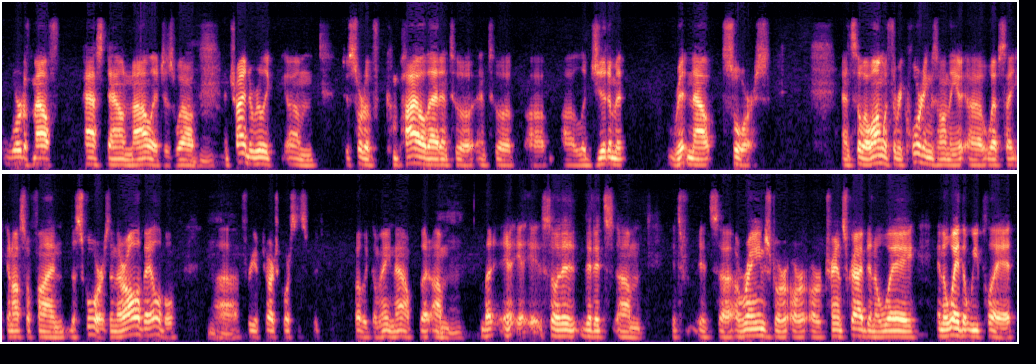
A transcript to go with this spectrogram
word of mouth passed down knowledge as well, mm-hmm. and trying to really um, just sort of compile that into a into a, a, a, legitimate written out source. And so, along with the recordings on the uh, website, you can also find the scores, and they're all available mm-hmm. uh, free of charge. Of course, it's public domain now, but um, mm-hmm but it, it, so that, that it's um, it's it's uh, arranged or, or, or, transcribed in a way in a way that we play it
